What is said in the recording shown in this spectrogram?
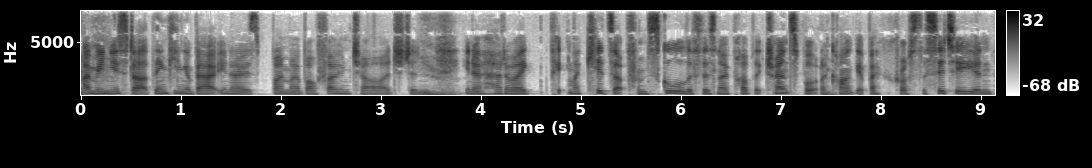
I mean, you start thinking about, you know, is my mobile phone charged? And, Yeah. you know, how do I pick my kids up from school if there's no public transport? I can't get back across the city. And,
